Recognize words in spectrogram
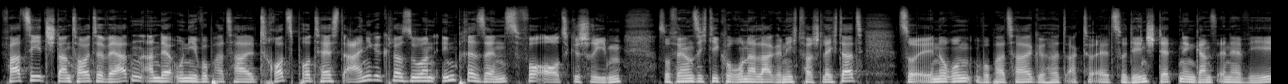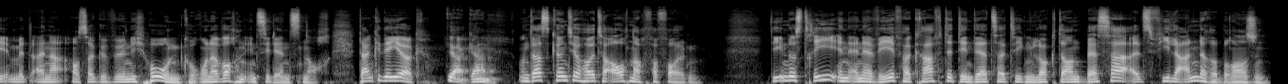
Fazit Stand heute werden an der Uni Wuppertal trotz Protest einige Klausuren in Präsenz vor Ort geschrieben, sofern sich die Corona-Lage nicht verschlechtert. Zur Erinnerung, Wuppertal gehört aktuell zu den Städten in ganz NRW mit einer außergewöhnlich hohen Corona-Wocheninzidenz noch. Danke dir, Jörg. Ja, gerne. Und das könnt ihr heute auch noch verfolgen. Die Industrie in NRW verkraftet den derzeitigen Lockdown besser als viele andere Branchen,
